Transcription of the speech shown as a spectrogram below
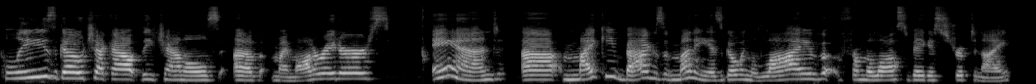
Please go check out the channels of my moderators. And uh, Mikey Bags of Money is going live from the Las Vegas Strip tonight.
